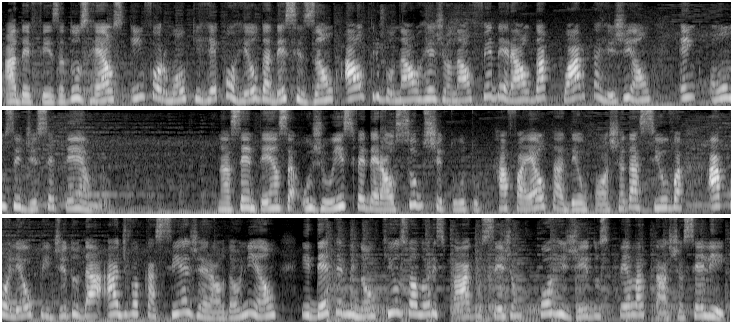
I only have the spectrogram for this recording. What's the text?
A defesa dos réus informou que recorreu da decisão ao Tribunal Regional Federal da Quarta Região em 11 de setembro. Na sentença, o juiz federal substituto Rafael Tadeu Rocha da Silva acolheu o pedido da Advocacia Geral da União e determinou que os valores pagos sejam corrigidos pela taxa Selic.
